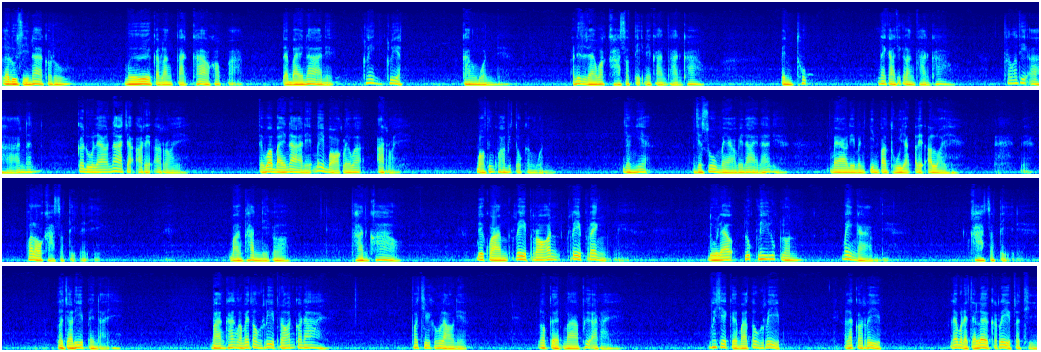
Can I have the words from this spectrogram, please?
เราดูสีหน้าก็รู้ มือกำลังตัดข้าวเข้าปาก แต่ใบหน้าเนี่ยเคร่งเครียดกังวลเนี่ย อันนี้แสดงว่าขาดสติในการทานข้าว เป็นทุกข์ในการที่กำลังทานข้าว ทั้งที่อาหารนั้น ก็ดูแล้วน่าจะอร่อยอร่อย แต่ว่าใบหน้าเนี่ยไม่บอกเลยว่าอร่อย บอกถึงความวิตกกังวล อย่างเงี้ยมันจะสู้แมวไม่ได้นะเนี่ย แมวนี่มันกินปลาทูอย่างอร่อยอร่อย เพราะเราขาดสตินั่นเอง บางท่านนี่ก็ทานข้าว ด้วยความรีบร้อนรีบเร่ง ดูแล้วลุกลี้ลุกลนไม่งามเนี่ยขาดสติเนี่ยเราจะรีบไปไหน บางครั้งเราไม่ต้องรีบร้อนก็ได้ เพราะชีวิตของเราเนี่ย เราเกิดมาเพื่ออะไร ไม่ใช่เกิดมาต้องรีบ แล้วก็รีบ แล้วเมื่อไหร่จะเลิกก็รีบสักที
